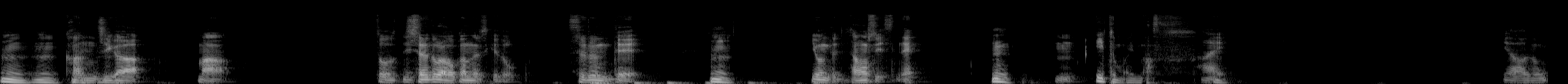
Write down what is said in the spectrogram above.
うんうん。感じが、まあ、そう、実際のところはわかんないですけど、するんで、うん。読んでて楽しいですね。うん。うん。いいと思います。はい。いや、あの、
